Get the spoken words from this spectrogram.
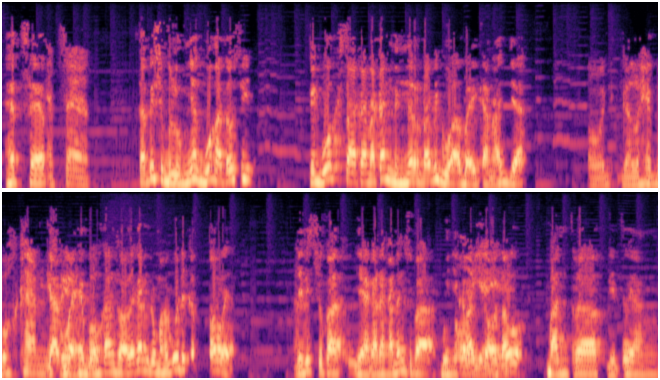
headset. headset Tapi sebelumnya gue nggak tahu sih. Kayak gue seakan-akan denger tapi gue abaikan aja. oh gak lo hebohkan Gak gitu gue ya? hebohkan soalnya kan rumah gue deket tol ya. Jadi suka ya kadang-kadang suka bunyi Oh, keras iya, tahu-tahu ban truk gitu yang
